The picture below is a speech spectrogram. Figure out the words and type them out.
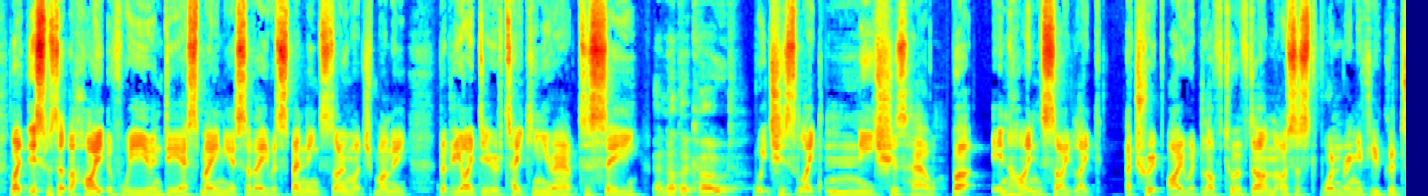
like this was at the height of Wii U and DS Mania, so they were spending so much money. But the idea of taking you out to see Another code. which is like niche as hell. But in hindsight, like a trip I would love to have done. I was just wondering if you could,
